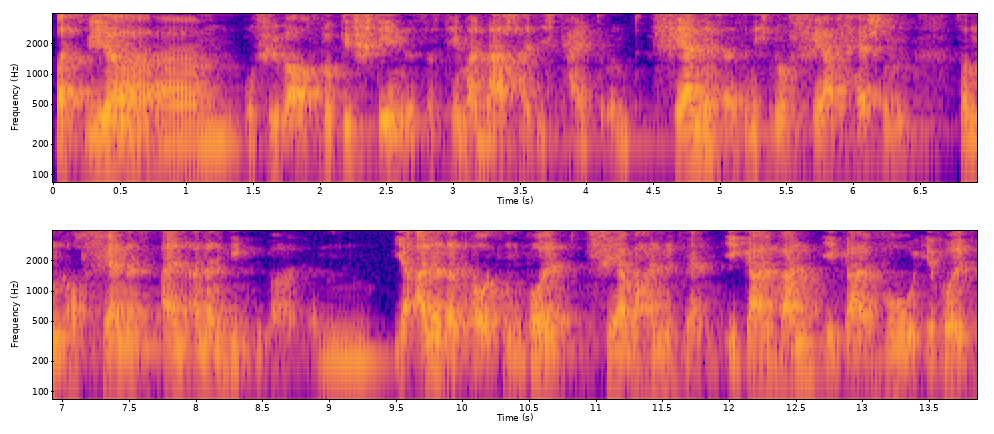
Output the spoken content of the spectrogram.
Was wir, ähm, wofür wir auch wirklich stehen, ist das Thema Nachhaltigkeit und Fairness. Also nicht nur Fair Fashion, sondern auch Fairness allen anderen gegenüber. Ähm, ihr alle da draußen wollt fair behandelt werden, egal wann, egal wo. Ihr wollt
